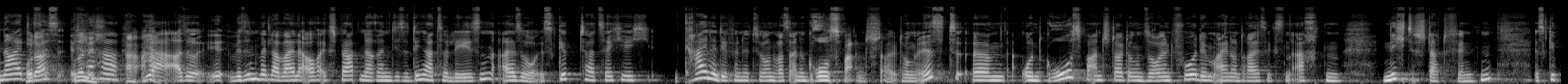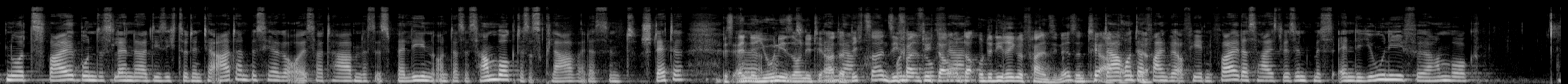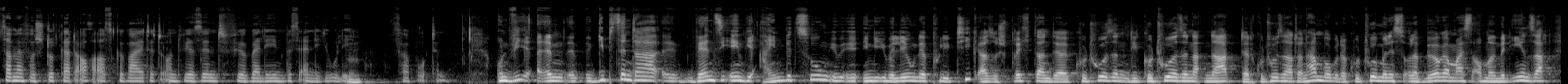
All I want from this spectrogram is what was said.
Nein, das Oder? ist, Oder nicht? Ah, ja, also äh, wir sind mittlerweile auch Experten darin, diese Dinger zu lesen. Also es gibt tatsächlich keine Definition, was eine Großveranstaltung ist. Ähm, und Großveranstaltungen sollen vor dem 31.08. nicht stattfinden. Es gibt nur zwei Bundesländer, die sich zu den Theatern bisher geäußert haben. Das ist Berlin und das ist Hamburg. Das ist klar, weil das sind Städte. Bis Ende äh, Juni sollen die Theater Länder. dicht sein. Sie fallen natürlich darunter, unter die Regel fallen Sie, ne? Sind Theater. Darunter ja. fallen wir auf jeden Fall. Das heißt, wir sind bis Ende Juni für Hamburg das haben wir für Stuttgart auch ausgeweitet und wir sind für Berlin bis Ende Juli mhm. verboten. Und wie ähm, äh, gibt es denn da, äh, werden Sie irgendwie einbezogen in die Überlegung der Politik? Also spricht dann der Kultursenat, die Kultursenat, der Kultursenator in Hamburg oder Kulturminister oder Bürgermeister auch mal mit Ihnen und sagt,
